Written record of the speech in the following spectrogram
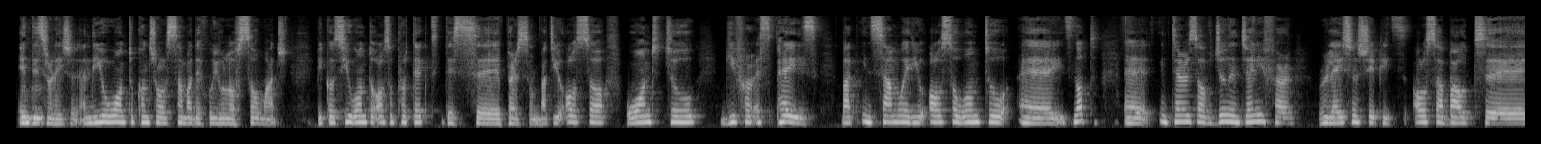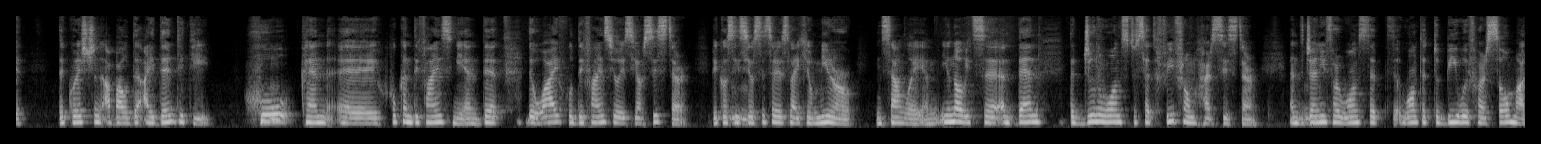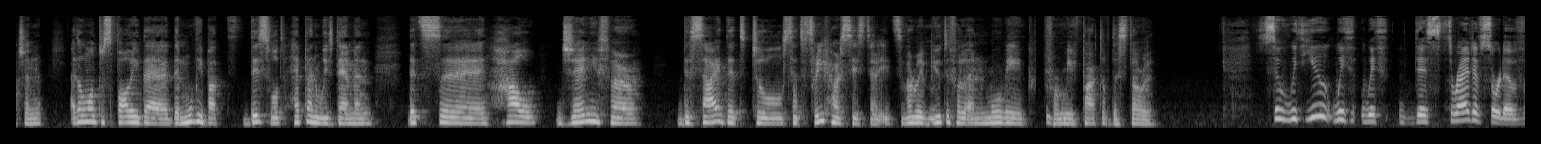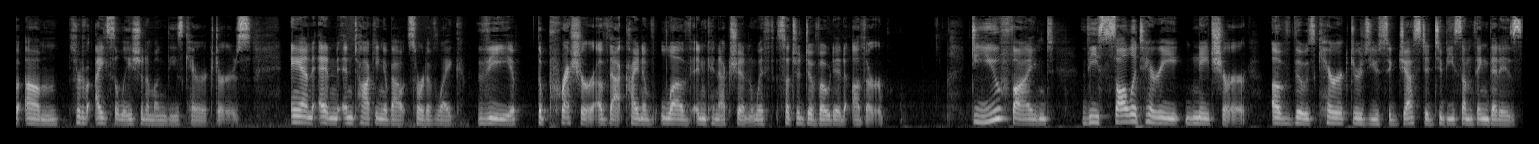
in this relation. And you want to control somebody who you love so much. Because you want to also protect this uh, person. But you also want to give her a space. But in some way you also want to uh, it's not uh, in terms of june and jennifer relationship it's also about uh, the question about the identity. Who can uh, who can defines me? And the the wife who defines you is your sister because it's your sister is like your mirror in some way. And you know it's uh, and then that june wants to set free from her sister. And jennifer wants that wanted to be with her so much. And i don't want to spoil the the movie but this would happen with them. And that's uh, how jennifer decided to set free her sister. It's very beautiful and moving for me part of the story. So with you with with this thread of sort of um sort of isolation among these characters and and and talking about sort of like the the pressure of that kind of love and connection with such a devoted other. Do you find the solitary nature of those characters you suggested to be something that is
